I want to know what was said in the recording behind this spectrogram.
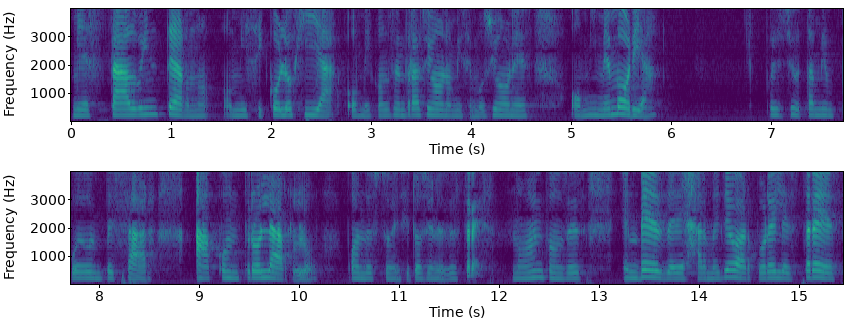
mi estado interno o mi psicología o mi concentración o mis emociones o mi memoria, pues yo también puedo empezar a controlarlo cuando estoy en situaciones de estrés, ¿no? Entonces, en vez de dejarme llevar por el estrés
